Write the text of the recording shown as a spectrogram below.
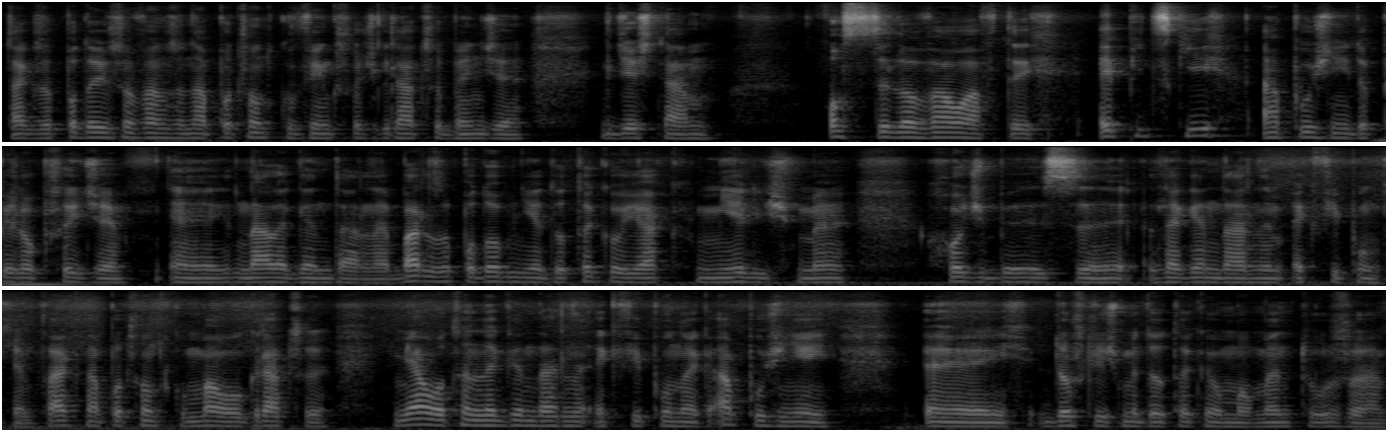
Także podejrzewam, że na początku większość graczy będzie gdzieś tam oscylowała w tych epickich, a później dopiero przejdzie e, na legendarne. Bardzo podobnie do tego, jak mieliśmy choćby z legendarnym ekwipunkiem, tak? Na początku mało graczy miało ten legendarny ekwipunek, a później e, doszliśmy do tego momentu, że,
